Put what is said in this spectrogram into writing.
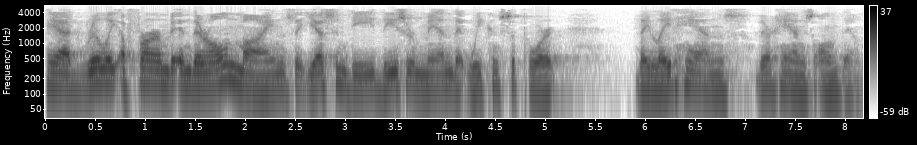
had really affirmed in their own minds that yes, indeed, these are men that we can support, they laid hands, their hands on them.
